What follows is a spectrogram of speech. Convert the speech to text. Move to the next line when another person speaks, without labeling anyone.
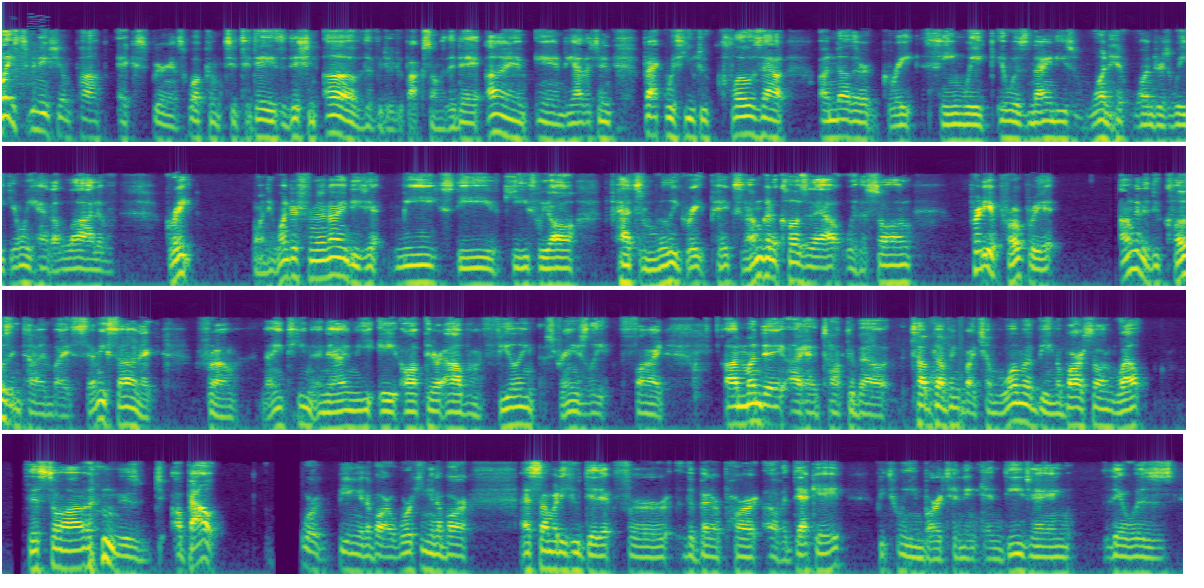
Place Nation Pop Experience. Welcome to today's edition of the Video Jukebox Song of the Day. I am Andy Atherton, back with you to close out another great theme week. It was 90s One Hit Wonders week, and we had a lot of great one hit wonders from the 90s. Yeah, me, Steve, Keith, we all had some really great picks, and I'm going to close it out with a song pretty appropriate. I'm going to do Closing Time by Semisonic from 1998 off their album Feeling Strangely Fine. On Monday, I had talked about Tub Thumping by Chumbawamba being a bar song. Well, this song is about work being in a bar, working in a bar as somebody who did it for the better part of a decade between bartending and DJing. There was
